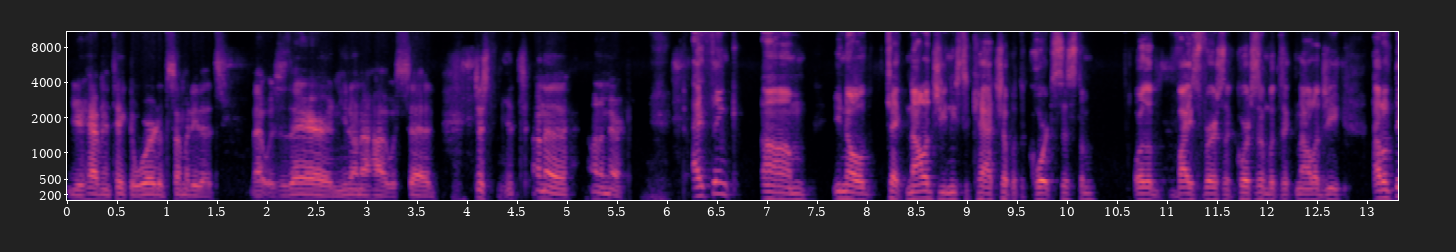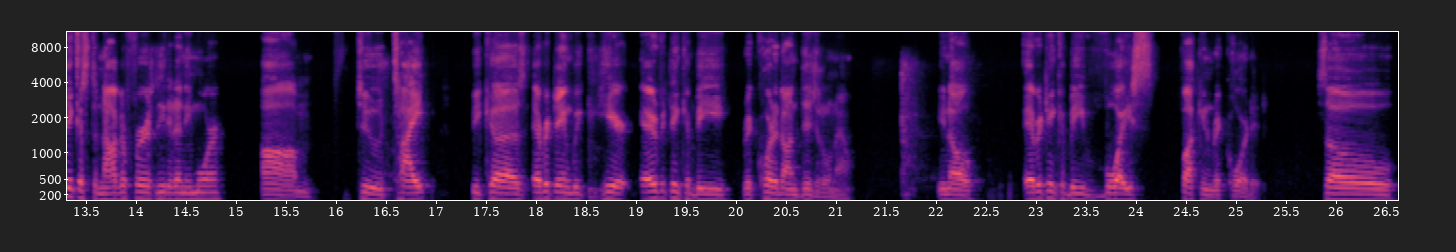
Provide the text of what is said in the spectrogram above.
you're having to take the word of somebody that's that was there and you don't know how it was said. Just it's un un-American. I think um, you know technology needs to catch up with the court system or the vice versa, court system with technology. I don't think a stenographer is needed anymore um, to type because everything we hear, everything can be recorded on digital now. You know, everything can be voice fucking recorded. So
